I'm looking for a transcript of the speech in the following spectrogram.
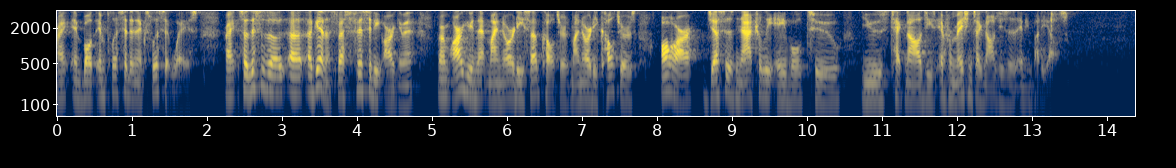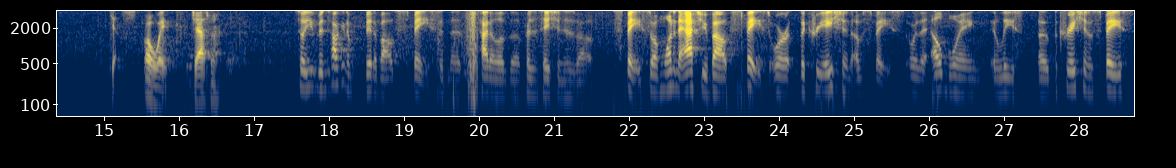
right, in both implicit and explicit ways, right? So this is, a, a, again, a specificity argument where I'm arguing that minority subcultures, minority cultures are just as naturally able to use technologies, information technologies as anybody else. Yes. Oh, wait, Jasmine? So you've been talking a bit about space, and the, the title of the presentation is about space. So I'm wanting to ask you about space, or the creation of space, or the elbowing, at least, uh, the creation of space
